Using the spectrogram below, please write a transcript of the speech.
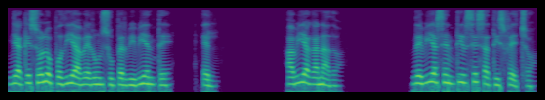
ya que solo podía haber un superviviente, él. Había ganado. Debía sentirse satisfecho.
